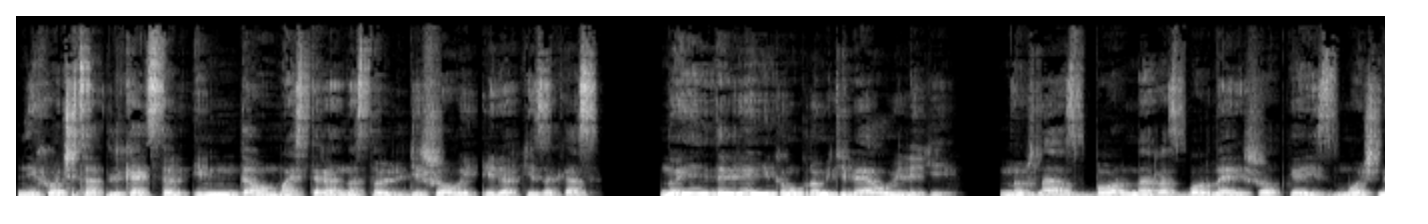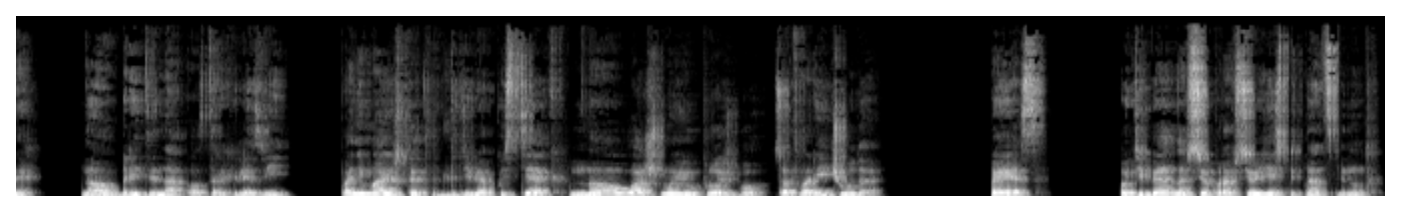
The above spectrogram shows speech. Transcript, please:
Не хочется отвлекать столь именитого мастера на столь дешевый и легкий заказ, но я не доверяю никому, кроме тебя, у великий. Нужна сборно-разборная решетка из мощных, но бритвенно-острых лезвий. Понимаю, что это для тебя пустяк, но ваш мою просьбу, сотвори чудо. П.С. У тебя на все про все есть 15 минут.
